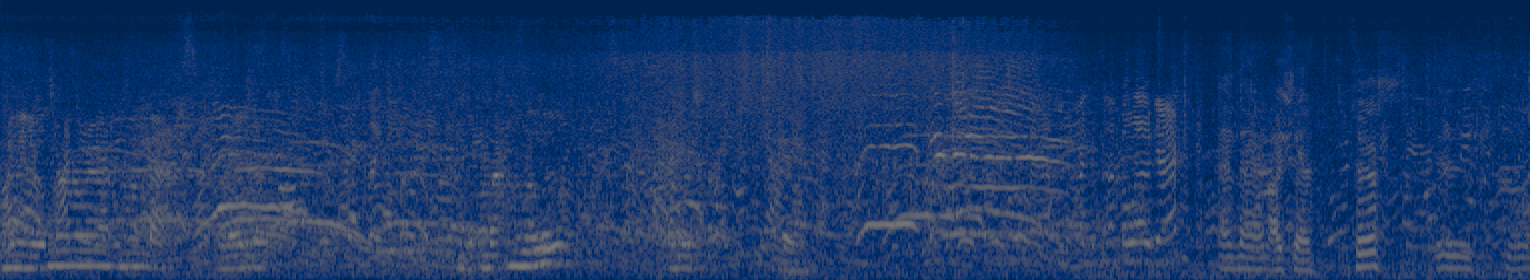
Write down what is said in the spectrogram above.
And then we'll turn around and come back. Come back the loop. And we're below deck. And then I said, this is your...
